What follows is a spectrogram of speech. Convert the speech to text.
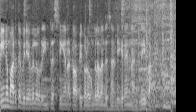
மீண்டும் அடுத்த வீடியோவில் ஒரு இன்ட்ரெஸ்டிங்கான டாப்பிக்கோட உங்களை வந்து சந்திக்கிறேன். நன்றி வணக்கம்.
